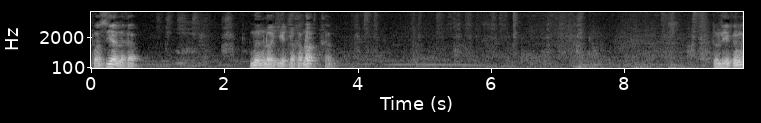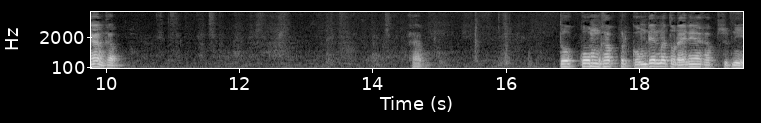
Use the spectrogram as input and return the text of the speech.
พอเซียนแหละครับ เมืองร้อยเอ็ดนะครับเนาะครับ ตัวเลขงามๆครับ ครับ ตัวกลมครับเป็นกลมเด่นมาตัวใดเนี่ยครับชุดนี้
